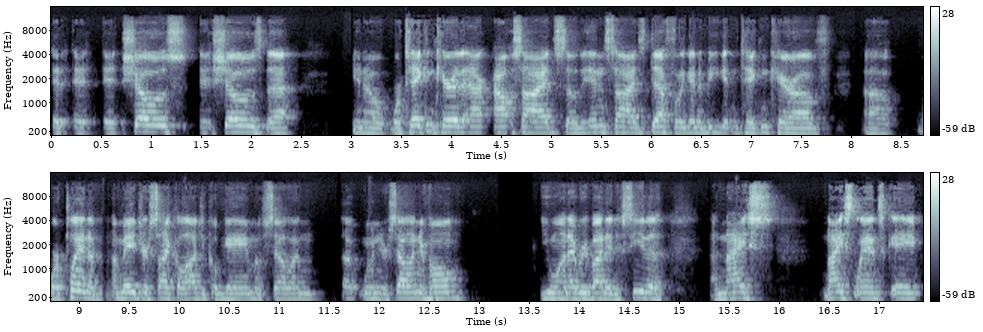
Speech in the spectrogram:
it, it it shows it shows that you know we're taking care of the outside, so the inside's definitely going to be getting taken care of. Uh, we're playing a, a, major psychological game of selling. Uh, when you're selling your home, you want everybody to see the a nice nice landscape,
